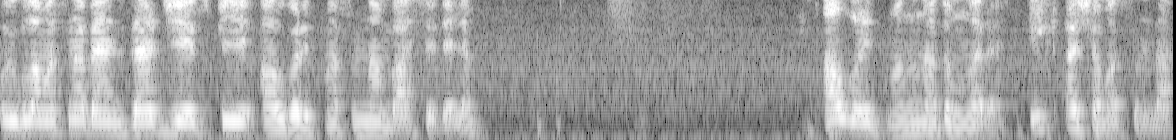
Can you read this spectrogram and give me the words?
uygulamasına benzer GSP algoritmasından bahsedelim. Algoritmanın adımları. İlk aşamasında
